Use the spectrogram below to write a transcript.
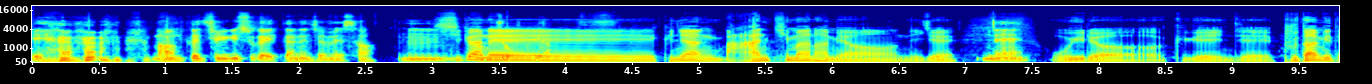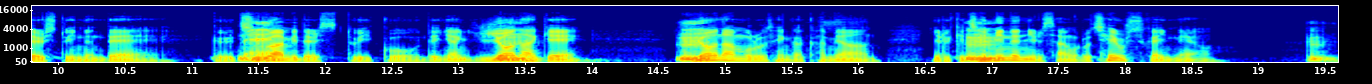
예. 마음껏 즐길 수가 있다는 점에서 음, 시간에 그냥 많기만 하면 이게 네. 오히려 그게 이제 부담이 될 수도 있는데 그 네. 지루함이 될 수도 있고 근데 그냥 유연하게 음. 음. 유연함으로 생각하면 이렇게 음. 재밌는 일상으로 채울 수가 있네요. 음.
